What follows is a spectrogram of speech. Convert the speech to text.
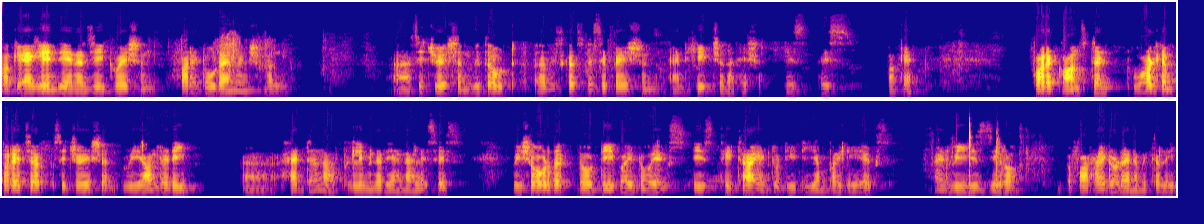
Okay, again the energy equation for a two-dimensional uh, situation without uh, viscous dissipation and heat generation is this. Okay. For a constant wall temperature situation, we already uh, had done our preliminary analysis. We showed that dou T by dou X is theta into dTm by dx and V is 0 for hydrodynamically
